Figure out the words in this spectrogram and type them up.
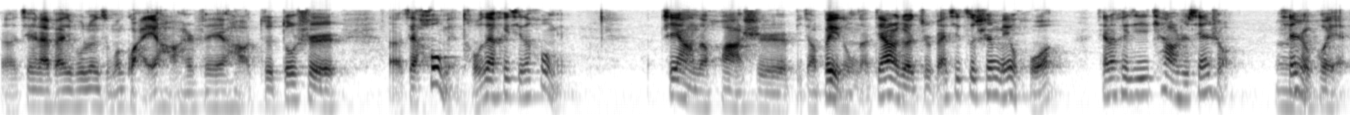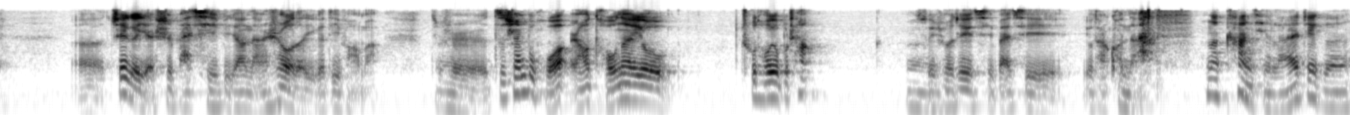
呃，接下来白棋不论怎么拐也好，还是飞也好，这都是呃在后面，头在黑棋的后面。这样的话是比较被动的。第二个就是白棋自身没有活，将来黑棋一跳是先手，先手破野，呃，这个也是白棋比较难受的一个地方吧，就是自身不活，然后头呢又出头又不畅，所以说这一棋白棋有点困难。那看起来这个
